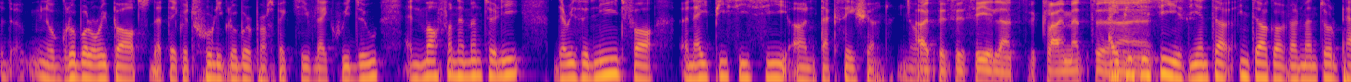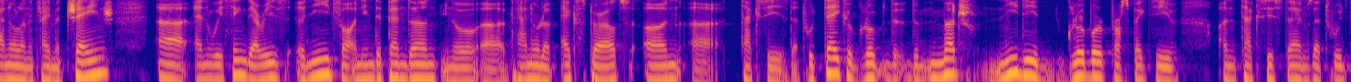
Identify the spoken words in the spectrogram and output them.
you know global reports that take a truly global perspective like we do and more fundamentally there is a need for an IPCC on taxation you know IPCC like the climate uh, IPCC is the inter intergovernmental panel on climate change uh, and we think there is a need for an independent you know uh, panel of experts on uh, taxes that would take a glo- the, the much needed global perspective on tax systems that would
